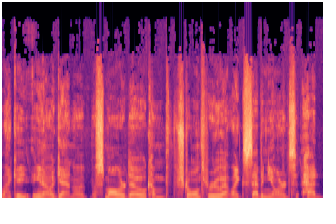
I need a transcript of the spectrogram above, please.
like a you know again a, a smaller doe come strolling through at like seven yards had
